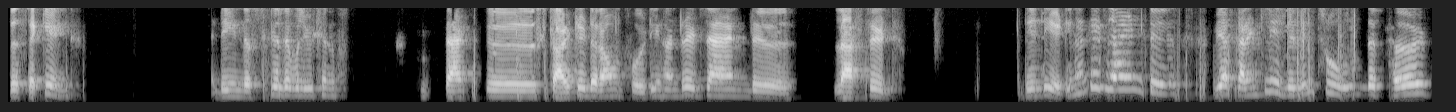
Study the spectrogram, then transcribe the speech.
The second, the industrial revolution that uh, started around 1400s and uh, lasted till the 1800s and we are currently living through the third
